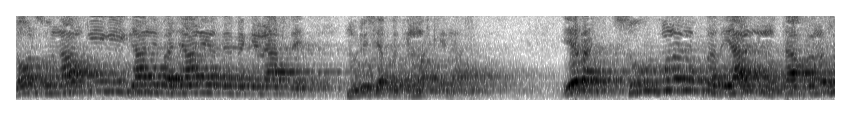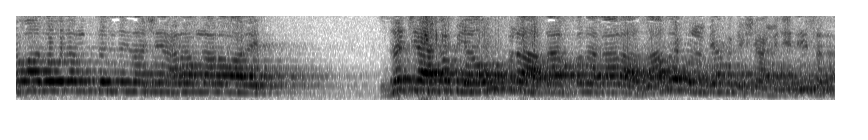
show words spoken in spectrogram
ډول سناو کیږي غانې بجانې ته به کې ناس دي مولوی صاحب په کې مخ کې ناس یبا سور ګونه مقتدیان نو تا په نو شواز ولا مقتدی دا شی حرام نه راواله زچا هغه بیا او کلا تا خپل غاړه آزاد کړو بیا په کې شاملې دي سره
